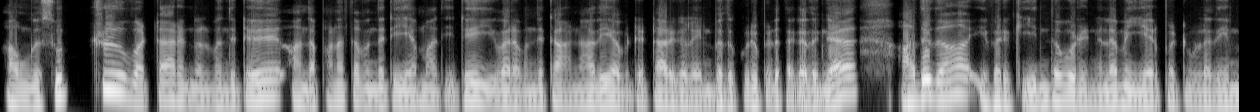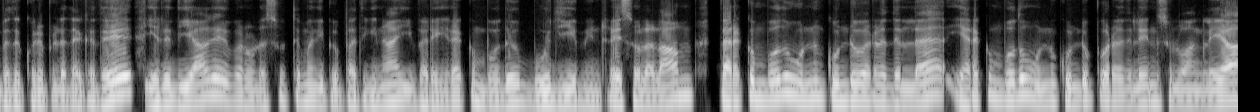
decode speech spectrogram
அவங்க சுற்று வட்டாரங்கள் வந்துட்டு அந்த பணத்தை வந்துட்டு ஏமாத்திட்டு இவரை வந்துட்டு அனாதையா விட்டுட்டார்கள் என்பது குறிப்பிடத்தக்கதுங்க. அதுதான் இவருக்கு இந்த ஒரு நிலைமை ஏற்பட்டுள்ளது என்பது குறிப்பிடத்தக்கது. இறுதியாக இவரோட சொத்து மதிப்பு பார்த்தீங்கன்னா இவர் இறக்கும்போது பூஜ்ஜியம் என்றே சொல்லலாம். பிறக்கும் போதும் ஒன்றும் கொண்டு வர்றதில்ல இறக்கும் போதும் ஒன்றும் கொண்டு போறதில்லைன்னு சொல்லுவாங்க இல்லையா?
